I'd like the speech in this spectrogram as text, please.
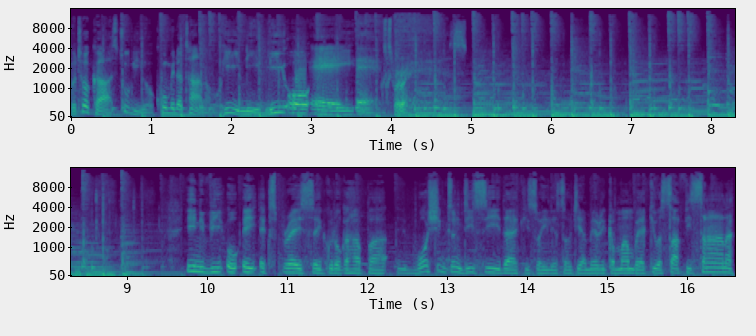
Kutoka studio 15 hii ni VOA Express. Hii ni VOA Express kutoka hapa Washington DC, idhaa ya Kiswahili ya Sauti ya Amerika. Mambo yakiwa safi sana,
